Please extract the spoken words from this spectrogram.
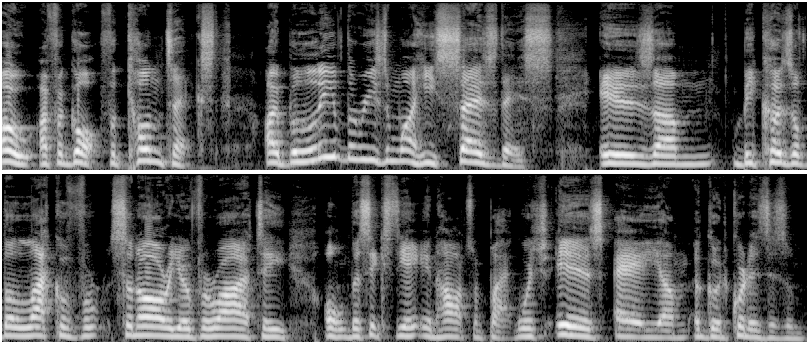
Oh, I forgot, for context, I believe the reason why he says this is um, because of the lack of scenario variety on the 68 enhancement pack, which is a, um, a good criticism.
